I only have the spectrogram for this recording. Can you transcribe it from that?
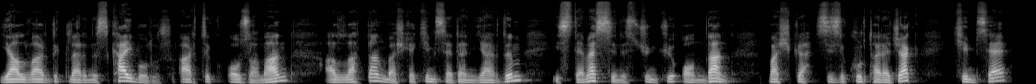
yalvardıklarınız kaybolur. Artık o zaman Allah'tan başka kimseden yardım istemezsiniz. Çünkü ondan başka sizi kurtaracak kimse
